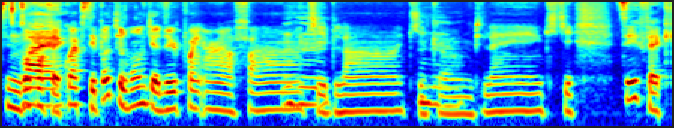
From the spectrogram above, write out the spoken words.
tu nous autres, on Ouais. fait quoi? Puis c'est pas tout le monde qui a 2.1 enfants, Mhm. qui est blanc, qui est Mhm. comme bilingue, qui est. Tu sais, fait que.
